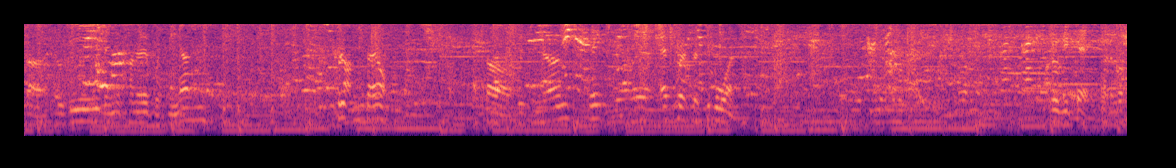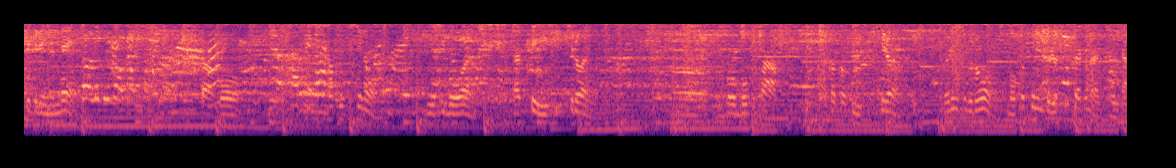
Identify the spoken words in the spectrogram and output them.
자 여기 메뉴판을 보시면 별로 안 비싸요. 자 보시면 네, 에스프레소 15원. 그 밑에 다른 커피들이 있는데 자 뭐 카푸치노 25원 라떼 27원 어, 뭐 모카 커피 27원 이런 식으로 뭐 별로 비싸진 않습니다.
